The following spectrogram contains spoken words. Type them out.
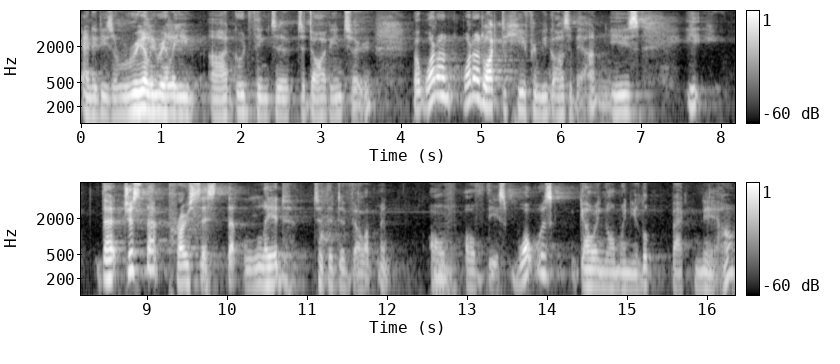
and it is a really, really uh, good thing to, to dive into. But what, I, what I'd like to hear from you guys about mm. is i that just that process that led to the development of, mm. of this. What was going on when you look back now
